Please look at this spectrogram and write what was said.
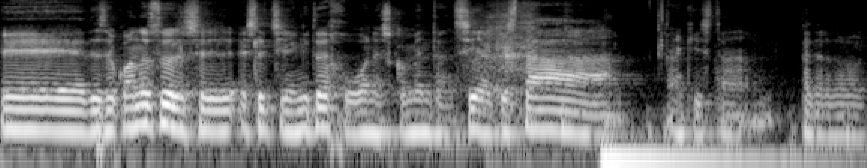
Eh, ¿Desde cuándo esto es el, es el chiringuito de jugones? Comentan. Sí, aquí está... Aquí está Peter Dorol.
